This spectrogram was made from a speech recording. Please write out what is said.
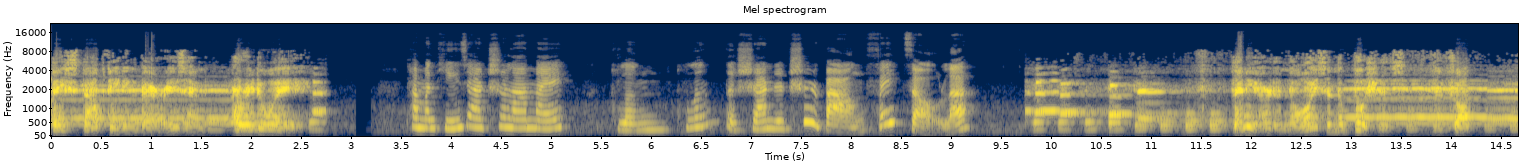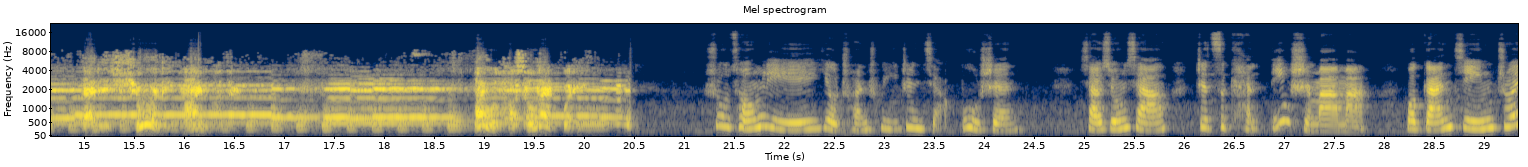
，They stopped eating berries and hurried away. 他们停下吃蓝莓，扑棱扑棱地扇着翅膀飞走了。Then he heard a noise in the bushes and thought, That is surely my mother. I will hustle that way. 树丛里又传出一阵脚步声，小熊想，这次肯定是妈妈，我赶紧追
